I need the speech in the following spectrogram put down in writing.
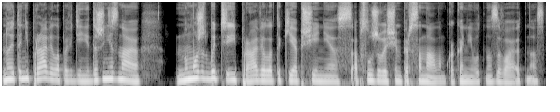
Но это не правило поведения, даже не знаю. Ну, может быть, и правила такие общения с обслуживающим персоналом, как они вот называют нас.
